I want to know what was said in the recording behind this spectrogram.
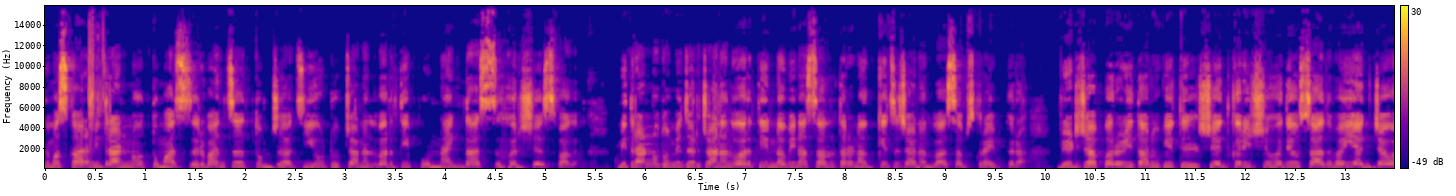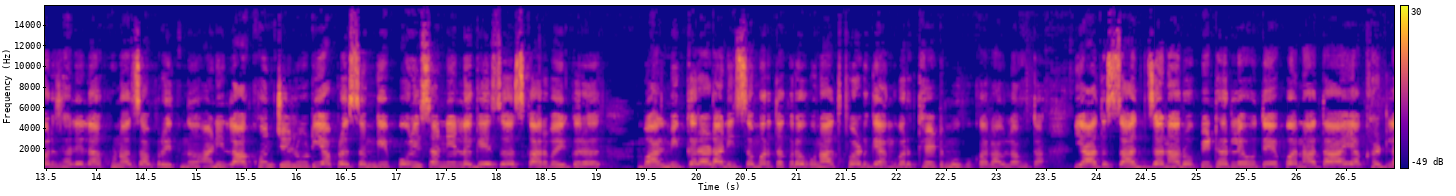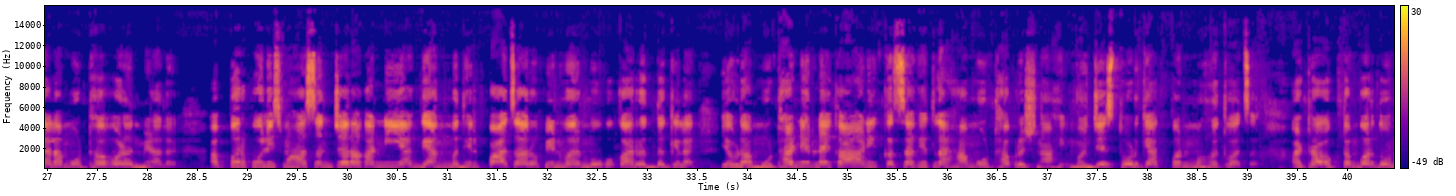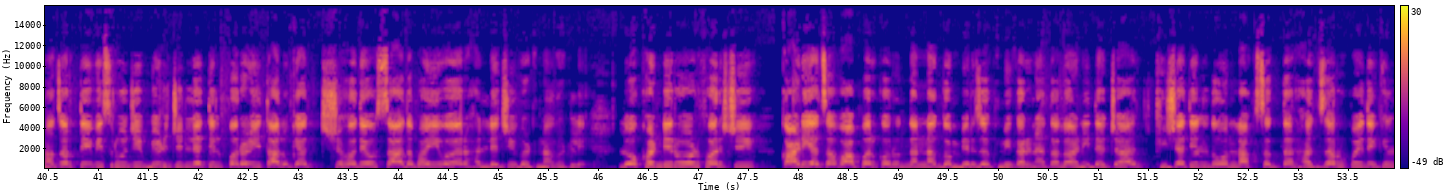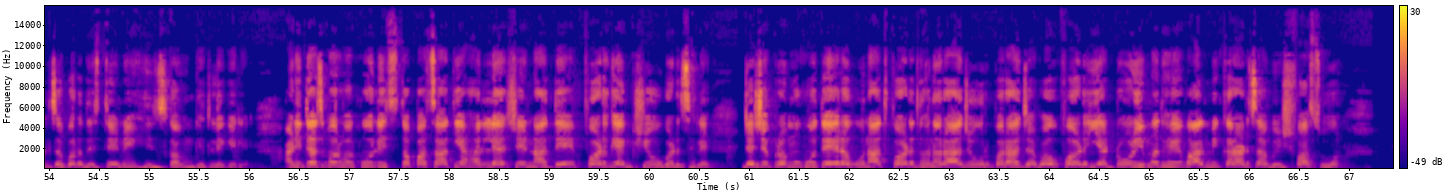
नमस्कार मित्रांनो तुम्हा सर्वांचं तुमच्याच यूट्यूब चॅनलवरती पुन्हा एकदा सहर्ष स्वागत. मित्रांनो तुम्ही जर चॅनलवरती नवीन असाल तर नक्कीच चॅनलला सबस्क्राईब करा. बीडच्या परळी तालुक्यातील शेतकरी शहदेव साधभाई यांच्यावर झालेला खुनाचा प्रयत्न आणि लाखोंची लूट या प्रसंगी पोलिसांनी लगेचच कारवाई करत वाल्मिक कराड आणि समर्थक रघुनाथ फड गँगवर थेट मोकुका लावला होता. यात सात जण आरोपी ठरले होते पण आता या खटल्याला मोठं वळण मिळालं अप्पर पोलीस महासंचालकांनी या गँगमधील पाच आरोपींवर मोकुका रद्द केलाय. एवढा मोठा निर्णय का आणि कसा घेतलाय हा मोठा प्रश्न आहे. म्हणजेच थोडक्यात पण महत्वाचं अठरा ऑक्टोबर दोन हजार तेवीस रोजी बीड जिल्ह्यातील परळी तालुक्यात शहदेव सादभाईवर हल्ल्याची घटना घडली. लोखंडी रोड फरशी काडी याचा वापर करून त्यांना गंभीर जखमी करण्यात आलं आणि त्याच्या खिशातील दोन लाख सत्तर हजार रुपये देखील जबरदस्तीने हिंसकावून घेतले गेले. आणि त्याचबरोबर पोलीस तपासात या हल्ल्याचे नाते फड गँगशी उघड झाले ज्याचे प्रमुख होते रघुनाथ फड धनराज उर्फ राजाभाऊ फड. या टोळीमध्ये वाल्मिकराडचा विश्वासू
